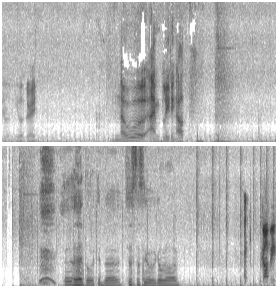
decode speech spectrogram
you look, you look great. No, I'm bleeding out. I had to look in there just to see what was going on. Copy.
